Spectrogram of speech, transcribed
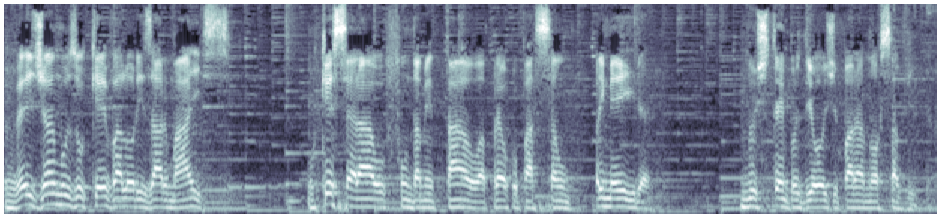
vejamos o que valorizar mais. O que será o fundamental, a preocupação primeira nos tempos de hoje para a nossa vida?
